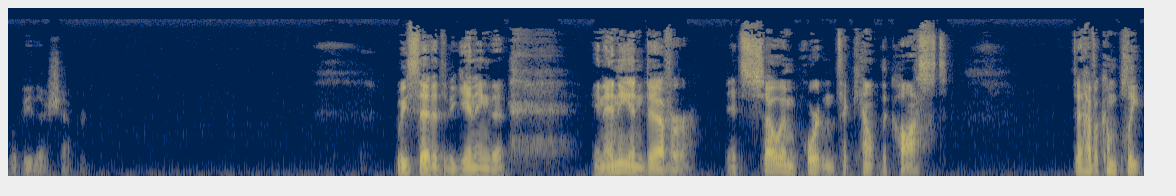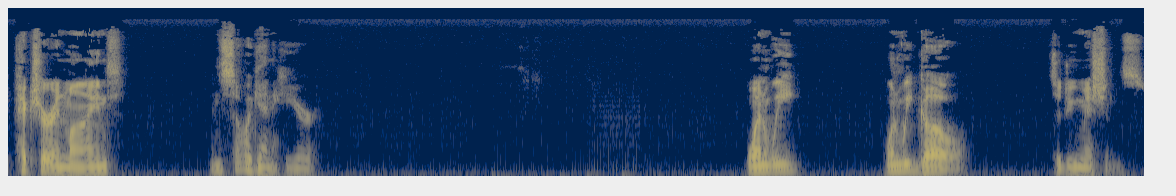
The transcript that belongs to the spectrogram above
will be their shepherd. We said at the beginning that in any endeavor, it's so important to count the cost, to have a complete picture in mind. And so again here. When we, when we go to do missions,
